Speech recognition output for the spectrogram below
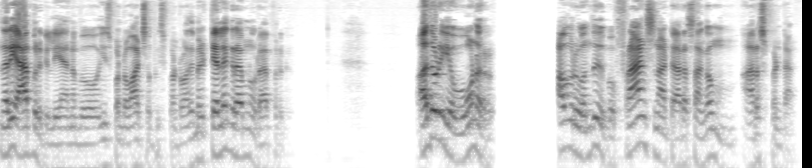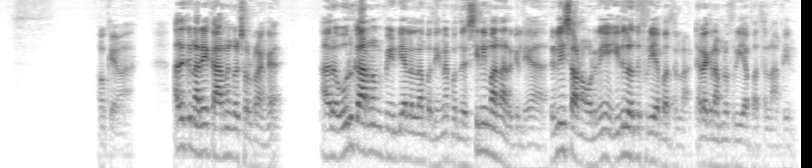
நிறைய ஆப் இருக்கு இல்லையா? நம்ம யூஸ் பண்ணுறோம் வாட்ஸ்அப் யூஸ் பண்ணுறோம் அதே மாதிரி டெலகிராம்னு ஒரு ஆப் இருக்கு. அதோடைய ஓனர் அவர் வந்து இப்போ பிரான்ஸ் நாட்டு அரசாங்கம் அரெஸ்ட் பண்ணிட்டாங்க. ஓகேவா அதுக்கு நிறைய காரணங்கள் சொல்கிறாங்க அதில் ஒரு காரணம் இப்போ இந்தியாவிலலாம் பார்த்தீங்கன்னா இப்போ இந்த சினிமாலாம் இருக்கு இல்லையா? ரிலீஸ் ஆன உடனே இதில் வந்து ஃப்ரீயாக பார்த்துடலாம். டெலகிராமில் ஃப்ரீயாக பார்த்துடலாம் அப்படின்னு.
